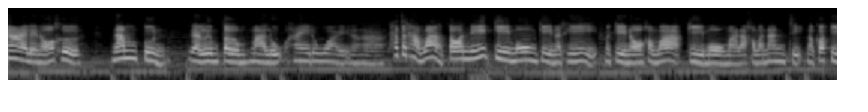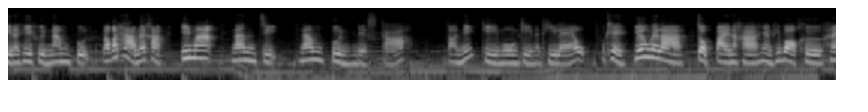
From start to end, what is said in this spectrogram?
ง่าย ๆ เลยเนาะคือน้ำปุ่นอย่าลืมเติมมาลุให้ด้วยนะคะ ถ้าจะถามว่าตอนนี้กี่โมงกี่นาที เมื่อกี้เนาะคำว่ากี่โมงมาแล้วคำว่านั่นจิ แล้วก็กี่นาทีคือน้ำปุ่นเราก็ถามเลยค่ะอิมะนั่นจิน้ำปุ่นเดสกา ตอนนี้กี่โมงกี่นาทีแล้ว โอเค เรื่องเวลาจบไปนะคะ อย่างที่บอกคือให้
